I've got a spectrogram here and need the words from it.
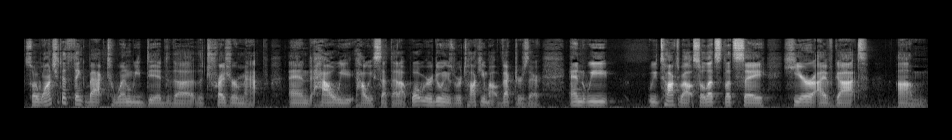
so i want you to think back to when we did the the treasure map and how we how we set that up what we were doing is we were talking about vectors there and we we talked about. So let's let's say here I've got. Um,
